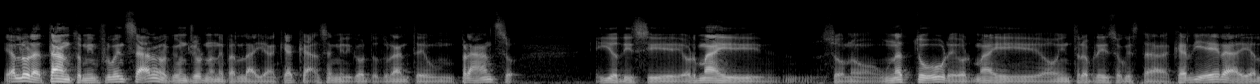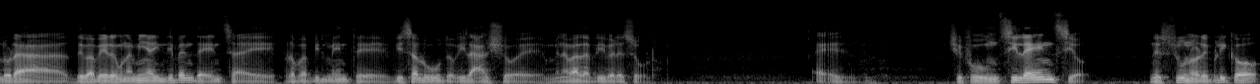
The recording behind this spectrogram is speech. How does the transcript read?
E allora tanto mi influenzarono che un giorno ne parlai anche a casa, mi ricordo durante un pranzo, io dissi ormai sono un attore, ormai ho intrapreso questa carriera e allora devo avere una mia indipendenza e probabilmente vi saluto, vi lascio e me ne vado a vivere solo. E ci fu un silenzio, nessuno replicò,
